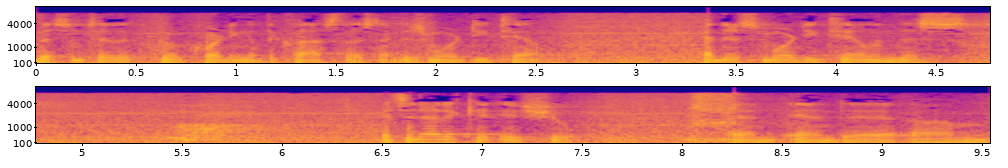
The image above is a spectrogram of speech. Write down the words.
Listen to the recording of the class last night. There's more detail. And there's more detail in this. It's an etiquette issue. And, and uh, um,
